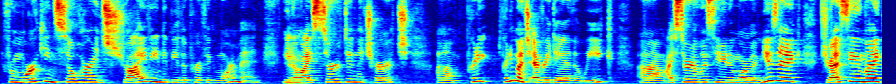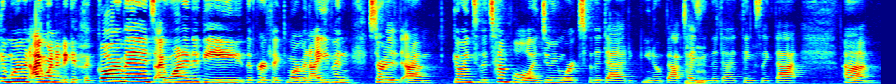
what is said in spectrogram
from working so hard and striving to be the perfect Mormon. You know, I served in the church um, pretty pretty much every day of the week. Um, I started listening to Mormon music, dressing like a Mormon. I wanted to get the garments. I wanted to be the perfect Mormon. I even started um, going to the temple and doing works for the dead, you know, baptizing the dead, things like that. Um,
